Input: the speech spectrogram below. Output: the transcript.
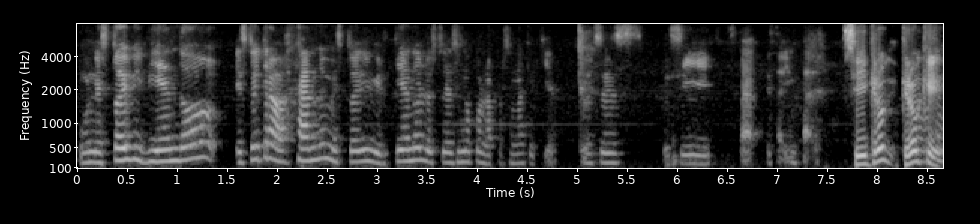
un estoy viviendo, estoy trabajando y me estoy divirtiendo y lo estoy haciendo con la persona que quiero. Entonces, pues sí, está, está bien padre. Sí, creo, creo que...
